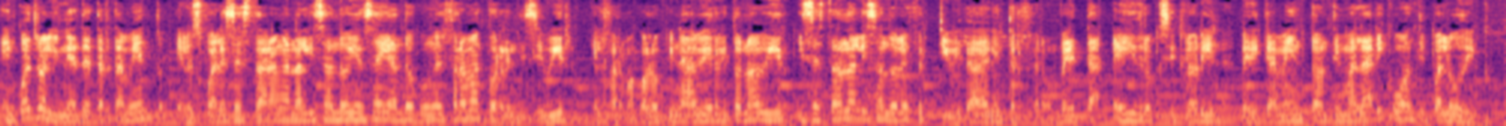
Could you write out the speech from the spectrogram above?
en cuatro líneas de tratamiento, en los cuales se estarán analizando y ensayando con el fármaco Rendicivir, el fármaco Lopinavir Ritonavir y se está analizando la efectividad del interferón beta e hidroxiclorina, medicamento antimalárico o antipalúdico.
